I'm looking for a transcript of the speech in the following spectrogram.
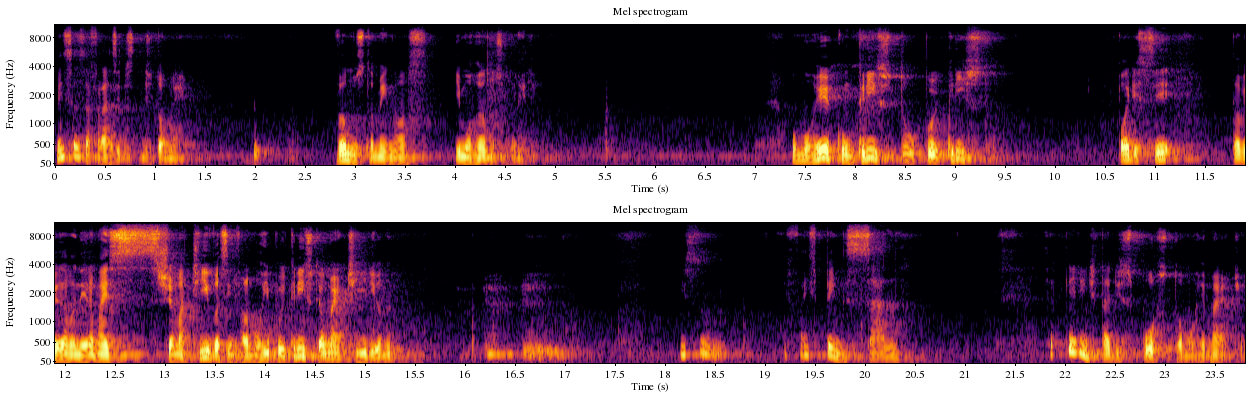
Pensa essa frase de, de Tomé. Vamos também nós e morramos com Ele. O morrer com Cristo, por Cristo, pode ser talvez a maneira mais chamativa assim de falar morrer por Cristo é o martírio, né? Isso faz pensar, né? Será que a gente está disposto a morrer mártir?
